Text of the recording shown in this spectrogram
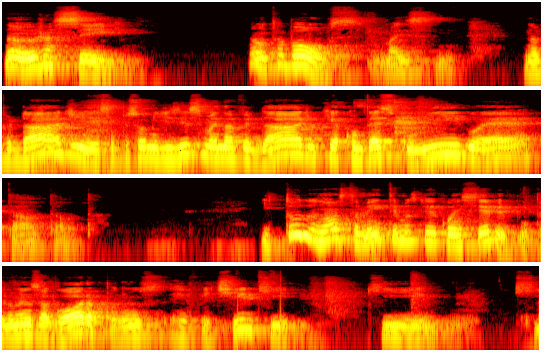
Não, eu já sei. Não, tá bom, mas na verdade, essa pessoa me diz isso, mas na verdade o que acontece comigo é tal, tal, tal. E todos nós também temos que reconhecer, ou pelo menos agora podemos refletir, que, que, que,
